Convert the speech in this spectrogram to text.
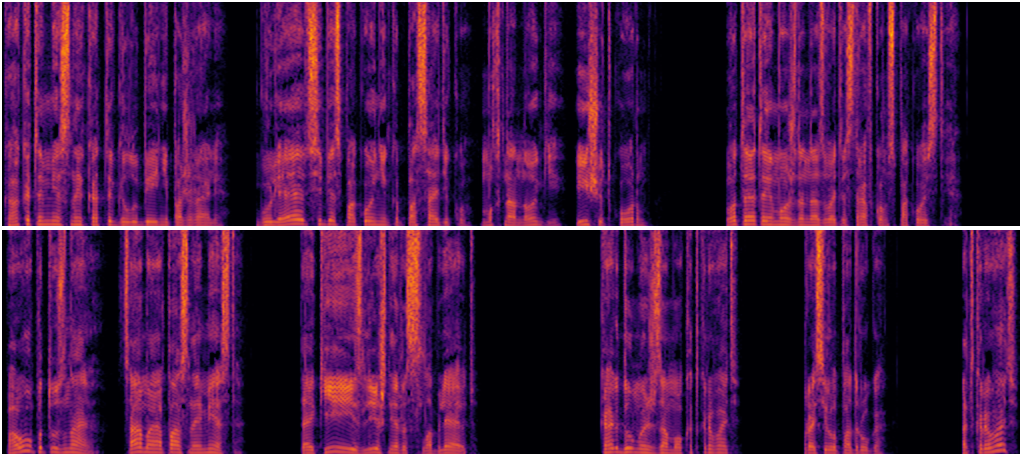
Как это местные коты голубей не пожрали? Гуляют себе спокойненько по садику, махноногие, ищут корм. Вот это и можно назвать островком спокойствия. По опыту знаю, самое опасное место. Такие излишне расслабляют. «Как думаешь, замок открывать?» — просила подруга. «Открывать?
